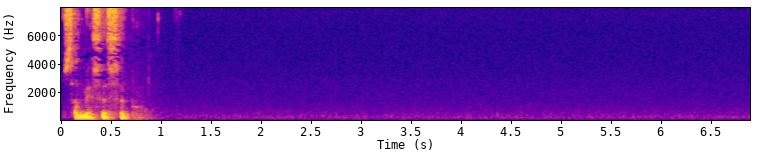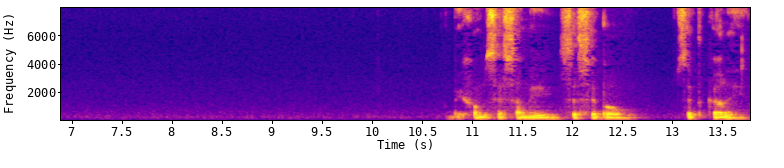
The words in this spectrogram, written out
sami se sebou. Abychom se sami se sebou setkali.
